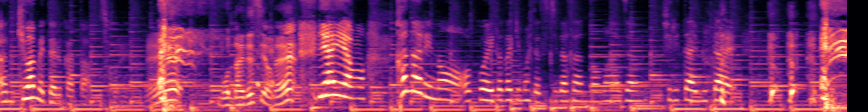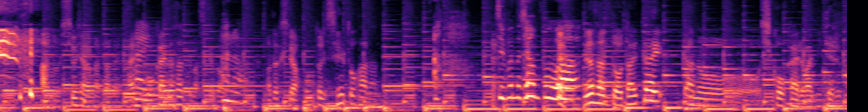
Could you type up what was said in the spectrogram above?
あの、極めてる方。それがね、問題ですよね。いやいや、もう、かなりのお声いただきました。土田さんの麻雀知りたい、見たい。あの、視聴者の方ね、はい大変誤解なさってますけど、あら、私は本当に正統派なんで。自分のジャンプえは、皆さんと大体、あの、思考回路は似てると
